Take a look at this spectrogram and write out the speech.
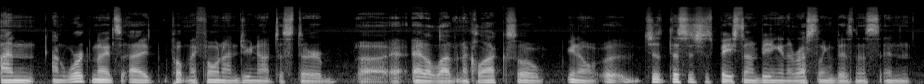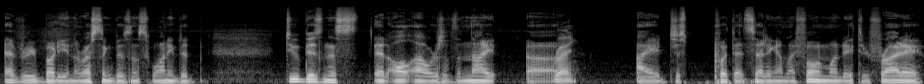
on on work nights I put my phone on do not disturb uh, at, at eleven o'clock. So you know, uh, just this is just based on being in the wrestling business and everybody in the wrestling business wanting to do business at all hours of the night. Uh, right. I just put that setting on my phone Monday through Friday.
